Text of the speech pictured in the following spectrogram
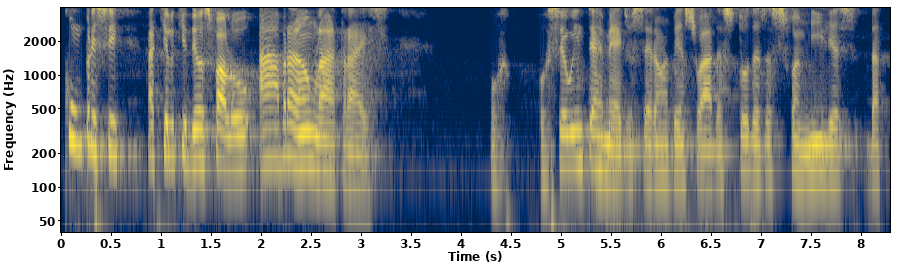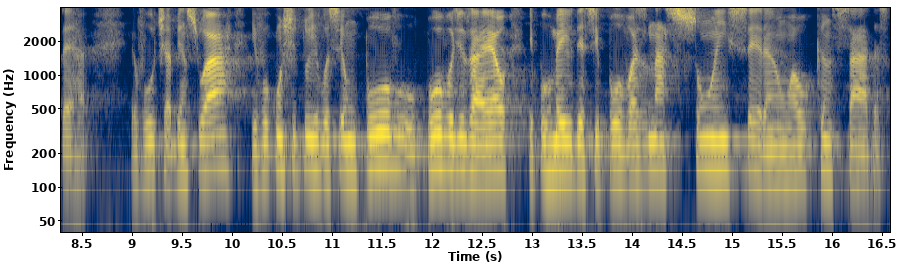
cumpre-se aquilo que Deus falou a Abraão lá atrás. Por, por seu intermédio serão abençoadas todas as famílias da terra. Eu vou te abençoar e vou constituir você um povo, o povo de Israel, e por meio desse povo as nações serão alcançadas.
